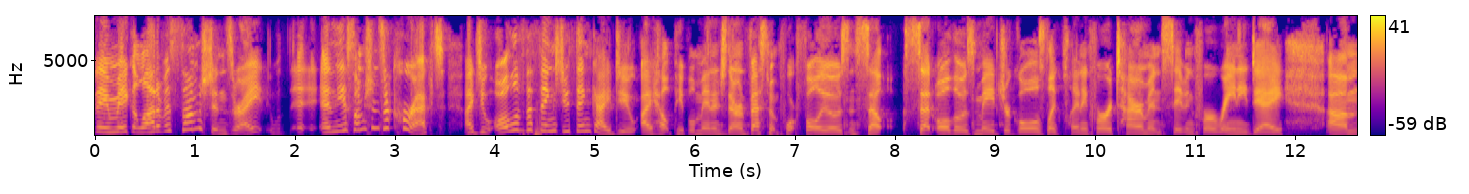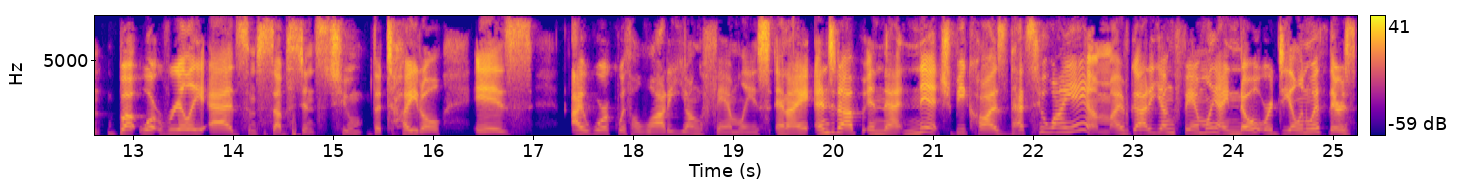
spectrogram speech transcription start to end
they make a lot of assumptions, right? And the assumptions are correct. I do all of the things you think I do. I help people manage their investment portfolios and set, set all those major goals like planning for retirement, saving for a rainy day. Um, but what really adds some substance to the title is I work with a lot of young families, and I ended up in that niche because that's who I am. I've got a young family. I know what we're dealing with. There's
